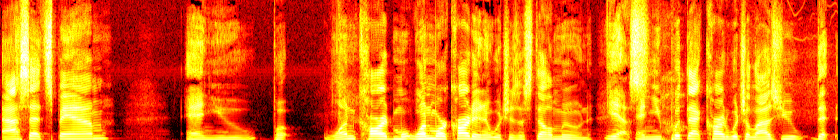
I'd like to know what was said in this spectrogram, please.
asset spam, and you put one card, one more card in it, which is Estelle Moon. Yes. and you put that card, which allows you that.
